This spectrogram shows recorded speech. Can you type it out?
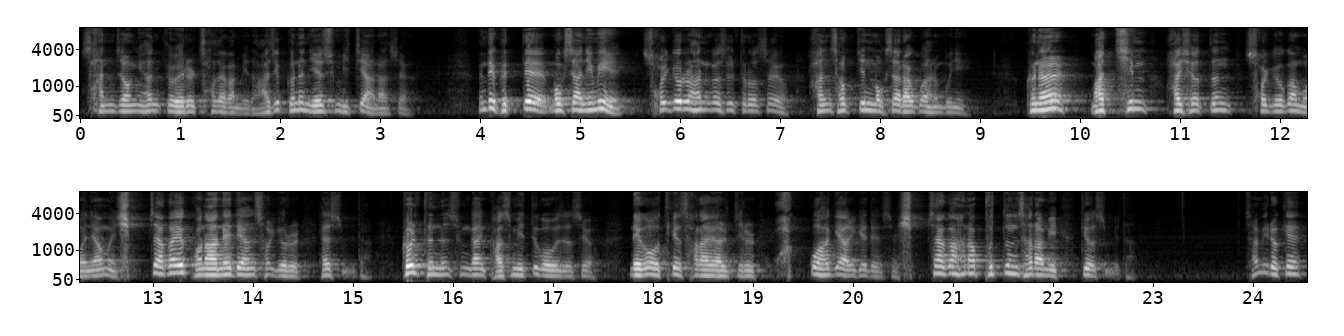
산정현 교회를 찾아갑니다. 아직 그는 예수 믿지 않았어요. 근데 그때 목사님이 설교를 하는 것을 들었어요. 한석진 목사라고 하는 분이. 그날 마침 하셨던 설교가 뭐냐면 십자가의 고난에 대한 설교를 했습니다. 그걸 듣는 순간 가슴이 뜨거워졌어요. 내가 어떻게 살아야 할지를 확고하게 알게 됐어요. 십자가 하나 붙든 사람이 되었습니다. 참 이렇게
